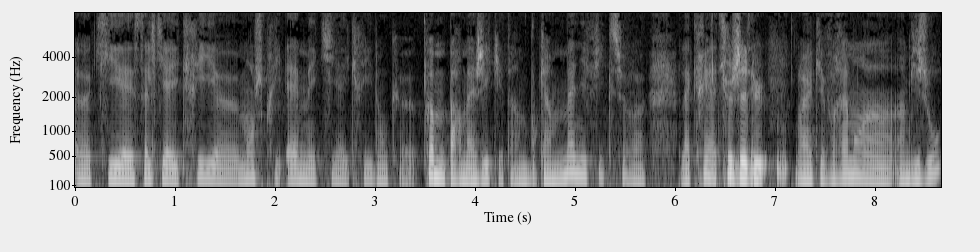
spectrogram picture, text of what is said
euh, qui est celle qui a écrit euh, Mange Prix M et qui a écrit donc euh, Comme par magie, qui est un bouquin magnifique sur la créativité. Que j'ai lu. Ouais, qui est vraiment un, un bijou.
